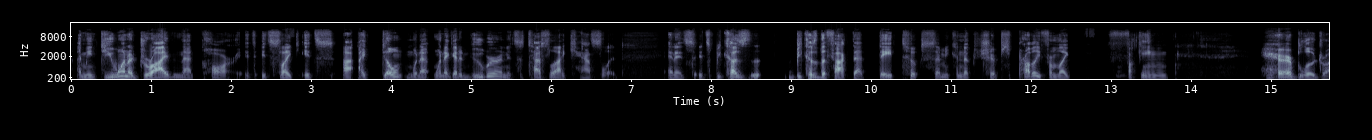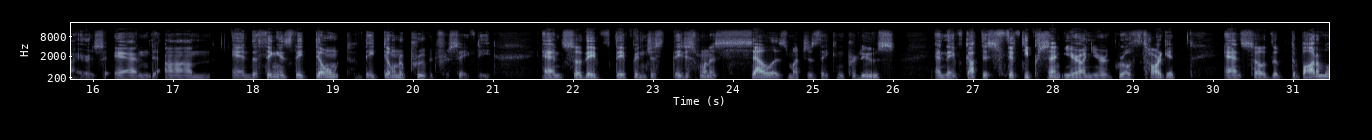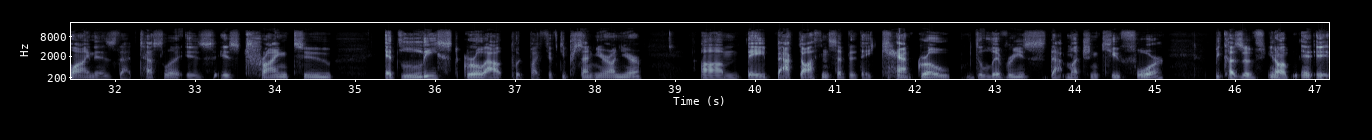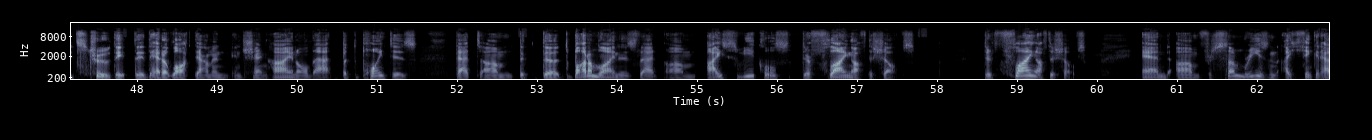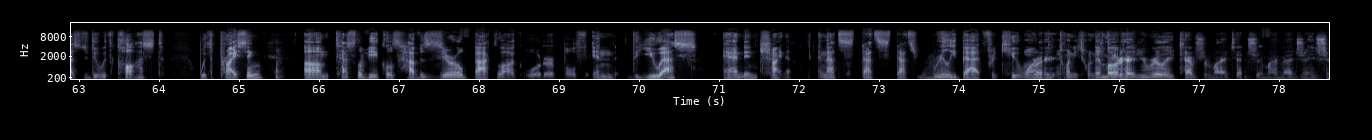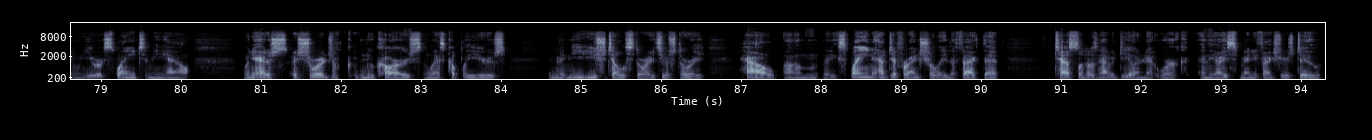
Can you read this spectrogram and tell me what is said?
I mean, do you want to drive in that car? It, it's like it's I, I, don't when I when I get an Uber and it's a Tesla, I cancel it, and it's it's because because of the fact that they took semiconductor chips probably from like fucking hair blow dryers, and um and the thing is they don't they don't approve it for safety, and so they've they've been just they just want to sell as much as they can produce, and they've got this fifty percent year on year growth target. And so the, the bottom line is that Tesla is is trying to at least grow output by 50% year on year. Um, they backed off and said that they can't grow deliveries that much in Q4 because of, you know, it, it's true. They, they, they, had a lockdown in, in Shanghai and all that. But the point is that um, the, the, the bottom line is that um, ICE vehicles, they're flying off the shelves. They're flying off the shelves. And um, for some reason, I think it has to do with cost, with pricing. Um, Tesla vehicles have a zero backlog order both in the U.S. and in China, and that's that's that's really bad for Q1 right. 2020. And Motorhead, you really captured my attention, my imagination when you were explaining to me how when you had a, a shortage of new cars in the last couple of years. I mean, you, you, should tell the story. It's your story. How um, explain how differentially the fact that Tesla doesn't have a dealer network and the ICE manufacturers do,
